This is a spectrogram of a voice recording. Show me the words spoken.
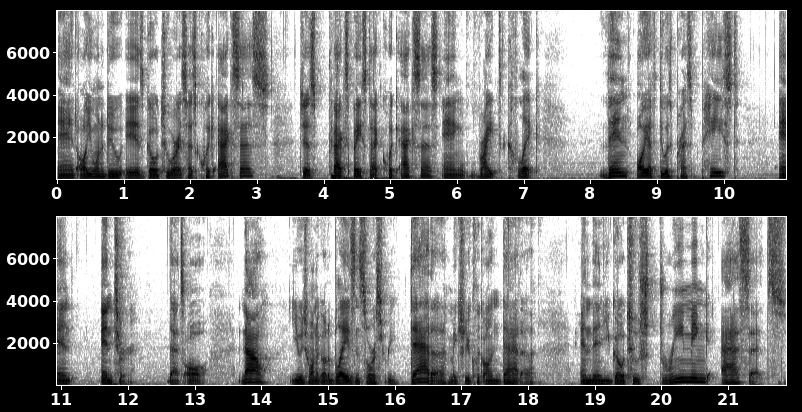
and all you want to do is go to where it says quick access, just backspace that quick access and right click. Then all you have to do is press paste and enter. That's all. Now you just want to go to Blades and Sorcery Data. Make sure you click on Data. And then you go to Streaming Assets.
